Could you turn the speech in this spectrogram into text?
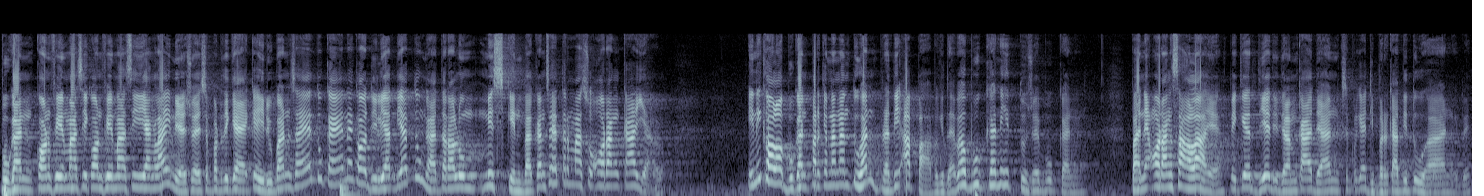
Bukan konfirmasi-konfirmasi yang lain ya, seperti kayak kehidupan saya itu kayaknya kalau dilihat-lihat tuh nggak terlalu miskin, bahkan saya termasuk orang kaya. Ini kalau bukan perkenanan Tuhan berarti apa begitu? Oh, bukan itu, saya bukan. Banyak orang salah ya, pikir dia di dalam keadaan seperti diberkati Tuhan gitu. Ya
